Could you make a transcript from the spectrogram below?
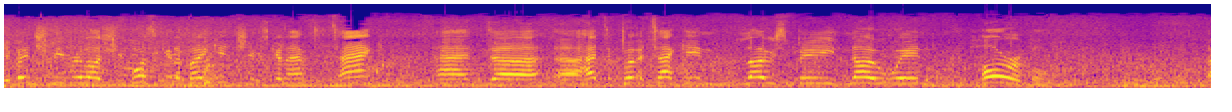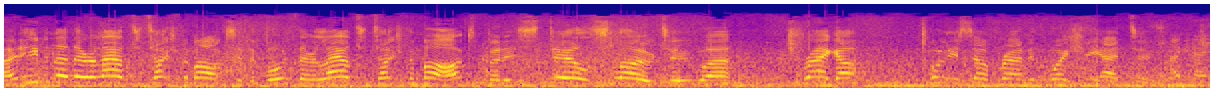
Eventually realised she wasn't going to make it. She was going to have to tack, and uh, uh, had to put attack in. Low speed, no wind, horrible. Uh, even though they're allowed to touch the marks in the boards, they're allowed to touch the marks, but it's still slow to uh, drag up, pull yourself round in the way she had to. Okay.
